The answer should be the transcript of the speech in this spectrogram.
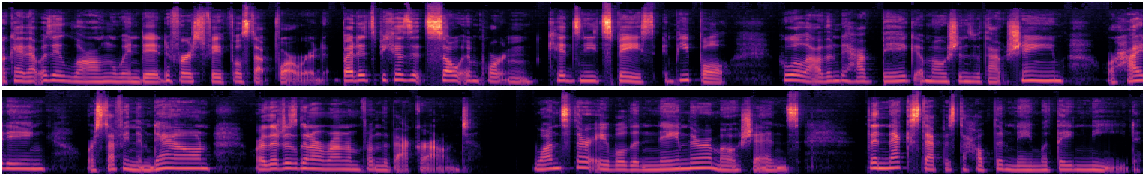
Okay, that was a long winded first faithful step forward, but it's because it's so important. Kids need space and people who allow them to have big emotions without shame or hiding or stuffing them down, or they're just going to run them from the background. Once they're able to name their emotions, the next step is to help them name what they need.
